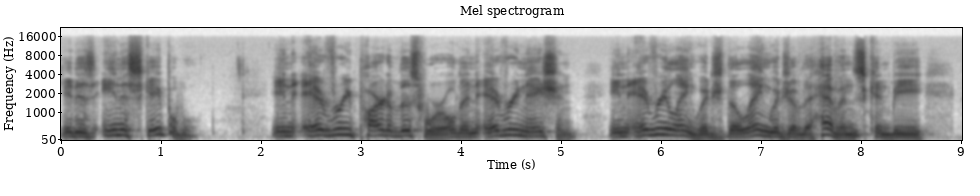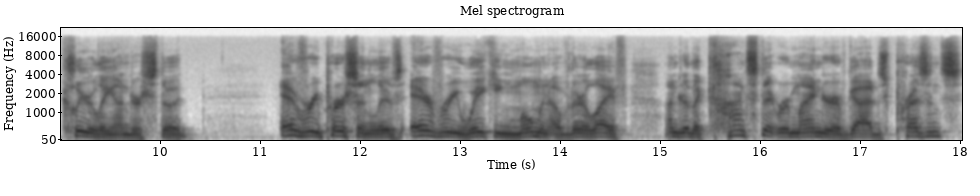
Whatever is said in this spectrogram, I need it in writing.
It is inescapable. In every part of this world, in every nation, in every language, the language of the heavens can be clearly understood. Every person lives every waking moment of their life under the constant reminder of God's presence,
